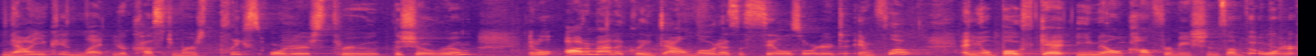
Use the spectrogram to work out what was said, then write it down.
Now you can let your customers place orders through the showroom. It'll automatically download as a sales order to Inflow, and you'll both get email confirmations of the order.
